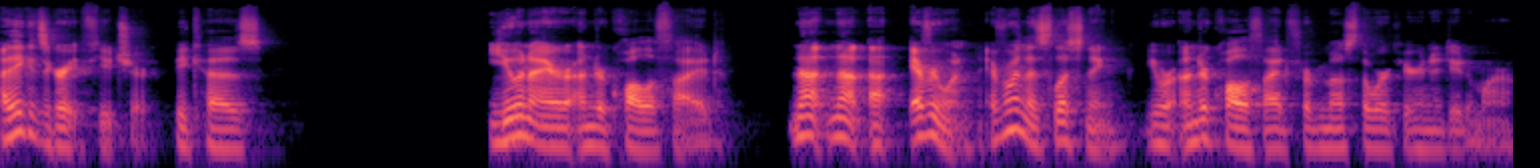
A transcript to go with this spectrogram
I think it's a great future because you and I are underqualified. Not not uh, everyone. Everyone that's listening, you are underqualified for most of the work you're going to do tomorrow.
